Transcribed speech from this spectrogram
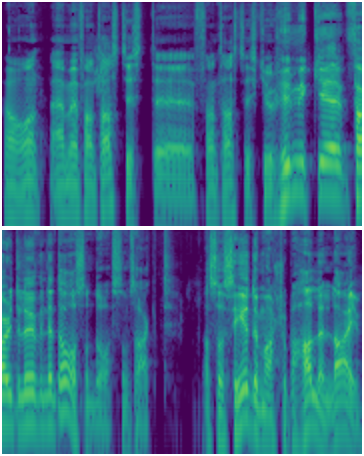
Ja, nej, men fantastiskt, eh, fantastiskt kul. Hur mycket följde Löven idag som då, som sagt? Alltså ser du matcher på hallen live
